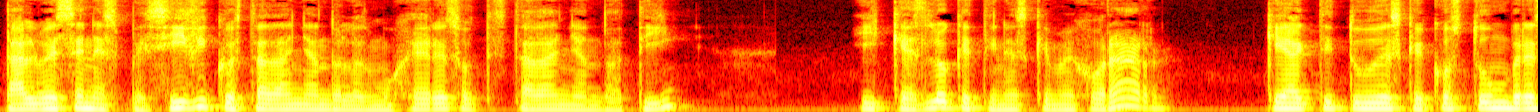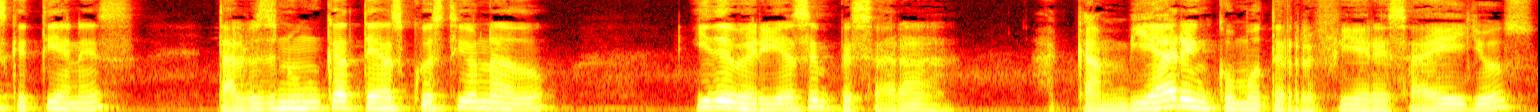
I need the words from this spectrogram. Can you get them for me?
tal vez en específico está dañando a las mujeres o te está dañando a ti, y qué es lo que tienes que mejorar, qué actitudes, qué costumbres que tienes, tal vez nunca te has cuestionado y deberías empezar a, a cambiar en cómo te refieres a ellos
